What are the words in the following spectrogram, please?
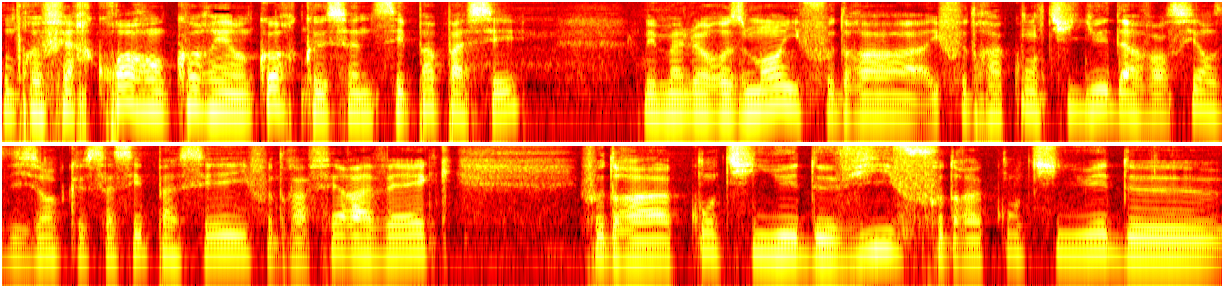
on préfère croire encore et encore que ça ne s'est pas passé. Mais malheureusement, il faudra, il faudra continuer d'avancer en se disant que ça s'est passé. Il faudra faire avec. Il faudra continuer de vivre. Il faudra continuer de,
